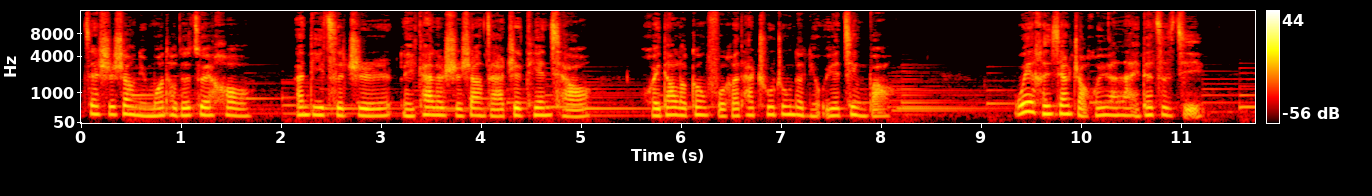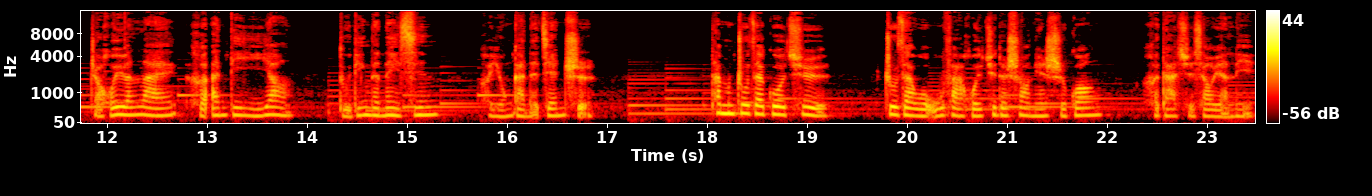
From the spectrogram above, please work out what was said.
在《时尚女魔头》的最后，安迪辞职，离开了时尚杂志《天桥》，回到了更符合他初衷的纽约《镜报》。我也很想找回原来的自己，找回原来和安迪一样笃定的内心和勇敢的坚持。他们住在过去，住在我无法回去的少年时光和大学校园里。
